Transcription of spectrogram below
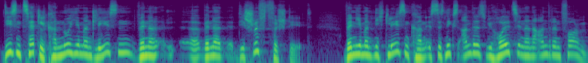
diesen Zettel kann nur jemand lesen, wenn er, äh, wenn er die Schrift versteht. Wenn jemand nicht lesen kann, ist es nichts anderes wie Holz in einer anderen Form.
